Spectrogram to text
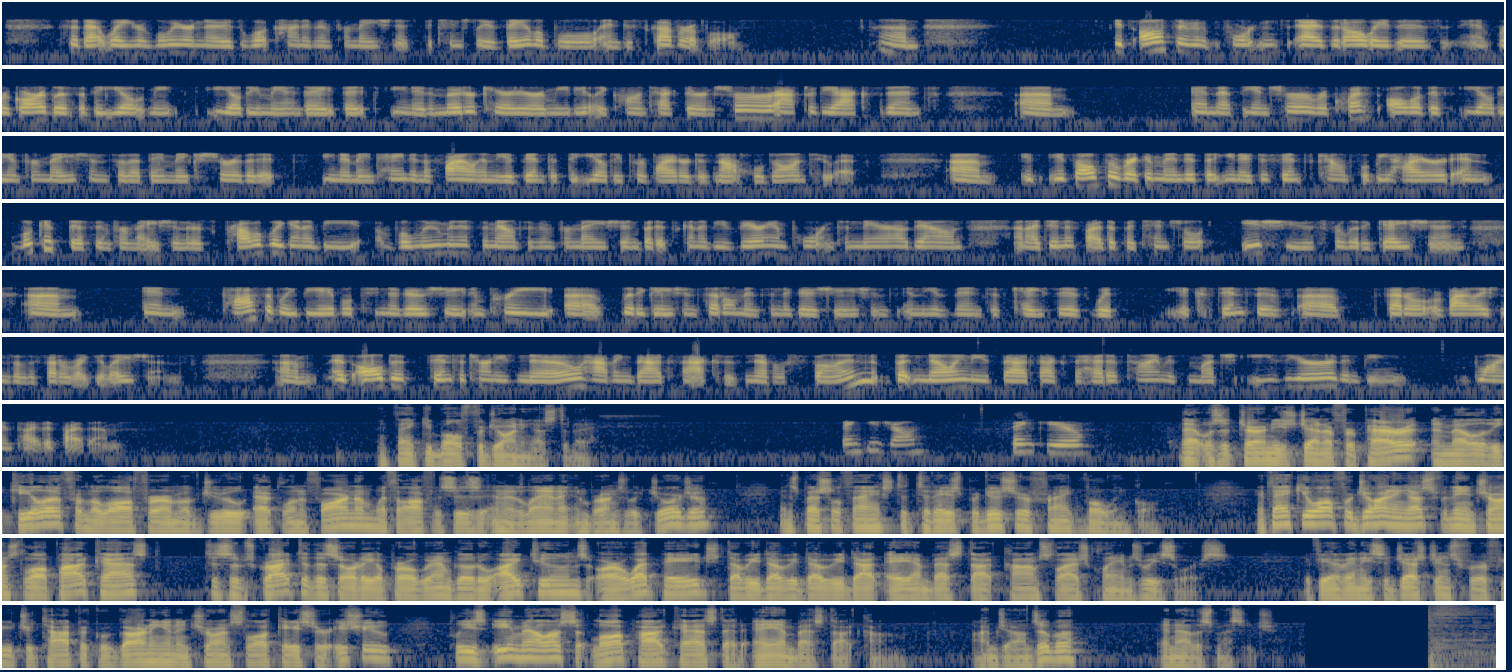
So that way, your lawyer knows what kind of information is potentially available and discoverable. Um, it's also important, as it always is, regardless of the ELD mandate, that you know the motor carrier immediately contact their insurer after the accident, um, and that the insurer request all of this ELD information so that they make sure that it's you know maintained in a file in the event that the ELD provider does not hold on to it. Um, it, it's also recommended that you know defense counsel be hired and look at this information. There's probably going to be voluminous amounts of information, but it's going to be very important to narrow down and identify the potential issues for litigation, um, and possibly be able to negotiate and pre-litigation uh, settlements and negotiations in the event of cases with extensive uh, federal or violations of the federal regulations. Um, as all defense attorneys know, having bad facts is never fun, but knowing these bad facts ahead of time is much easier than being blindsided by them. And thank you both for joining us today. Thank you, John. Thank you. That was attorneys Jennifer Parrott and Melody Keela from the law firm of Drew Eckl & Farnham with offices in Atlanta and Brunswick, Georgia. And special thanks to today's producer, Frank Vowinkle. And thank you all for joining us for the Insurance Law Podcast. To subscribe to this audio program, go to iTunes or our webpage, www.ambest.com slash claims resource. If you have any suggestions for a future topic regarding an insurance law case or issue, please email us at lawpodcast at ambest.com. I'm John Czuba, and now this message.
